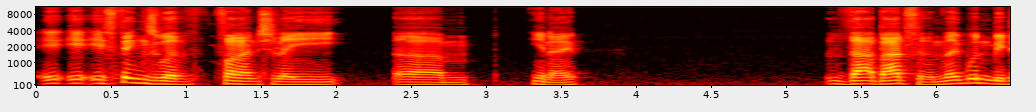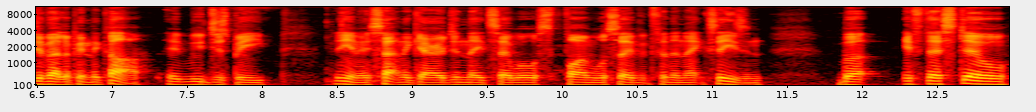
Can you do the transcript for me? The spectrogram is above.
If things were financially, um, you know, that bad for them, they wouldn't be developing the car. It would just be, you know, sat in the garage and they'd say, well, fine, we'll save it for the next season. But if they're still,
